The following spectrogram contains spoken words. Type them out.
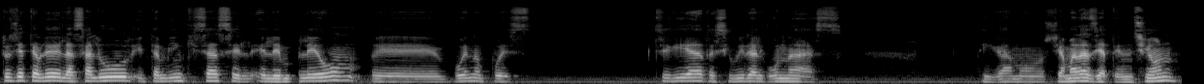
Entonces ya te hablé de la salud y también quizás el, empleo. Eh, bueno, pues llegué a recibir algunas, digamos, llamadas de atención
